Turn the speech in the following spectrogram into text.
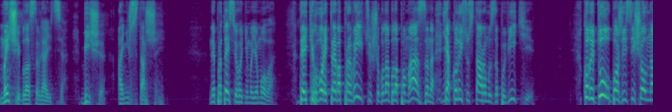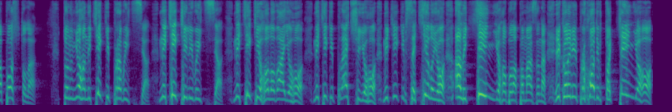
Менший благословляється більше, аніж старший. Не про те сьогодні моя мова. Деякі говорять, треба правицю, щоб вона була помазана, як колись у старому заповіті. Коли Дух Божий зійшов на апостола, то в нього не тільки правиця, не тільки лівиця, не тільки голова його, не тільки плечі його, не тільки все тіло його, але тінь його була помазана. І коли він проходив, то тінь його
